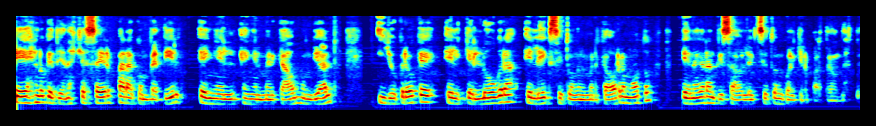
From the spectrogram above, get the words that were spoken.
qué es lo que tienes que hacer para competir en el, en el mercado mundial. Y yo creo que el que logra el éxito en el mercado remoto tiene garantizado el éxito en cualquier parte donde esté.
